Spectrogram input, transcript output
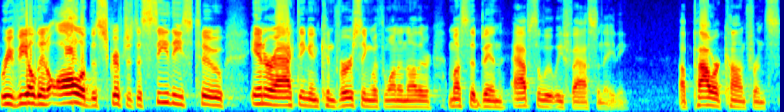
revealed in all of the scriptures. To see these two interacting and conversing with one another must have been absolutely fascinating. A power conference,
